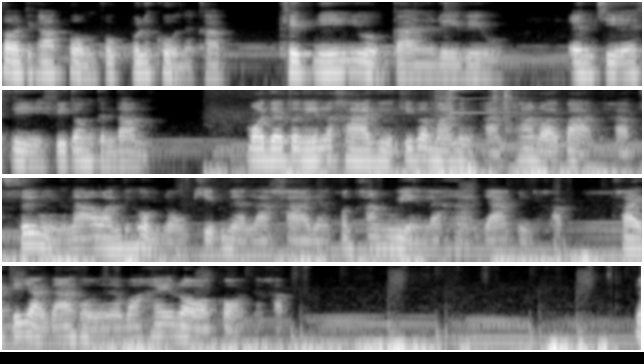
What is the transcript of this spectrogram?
สวัสดีครับ ผมฟุกพุลคุนะครับ คลิปนี้อยู่การรีวิว MGSD Freedom Gundam โมเดลตัวนี้ราคาอยู่ที่ประมาณ 1,500 บาทครับ ซึ่งณวันที่ผมลงคลิปเนี่ยราคายังค่อนข้างเหวี่ยงและหายากอยู่นะครับ ใครที่อยากได้ผมแนะนำว่าให้รอก่อนนะครับ ใน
